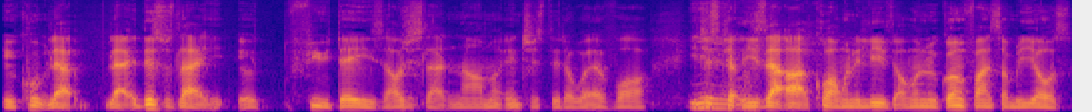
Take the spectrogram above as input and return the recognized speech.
He called me like like this was like a few days. I was just like, nah, I'm not interested or whatever. He just kept. He's like, cool. I'm gonna leave. I'm gonna go and find somebody else.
